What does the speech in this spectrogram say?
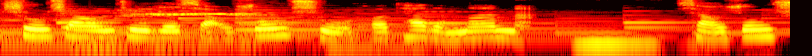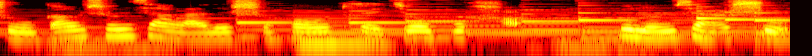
树上住着小松鼠和它的妈妈。小松鼠刚生下来的时候腿就不好，不能下树，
